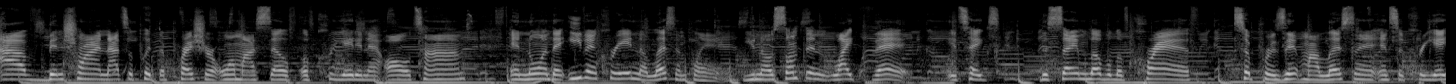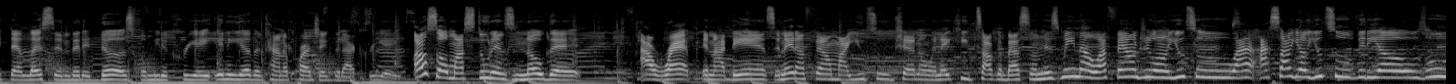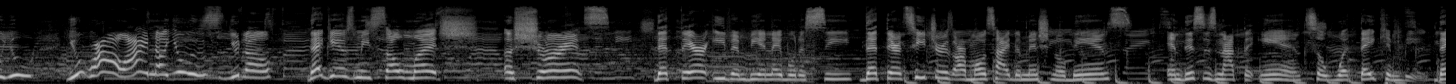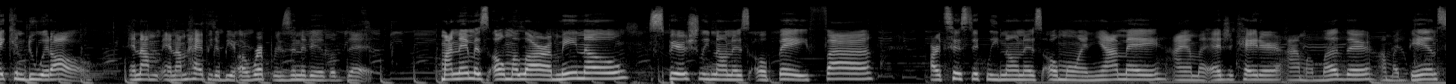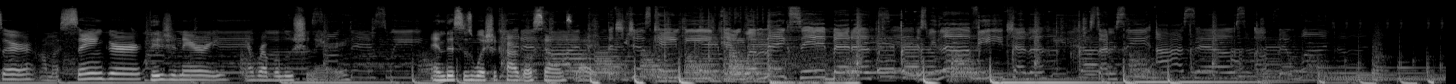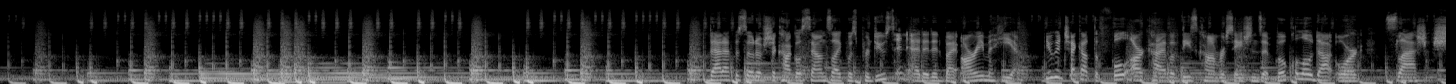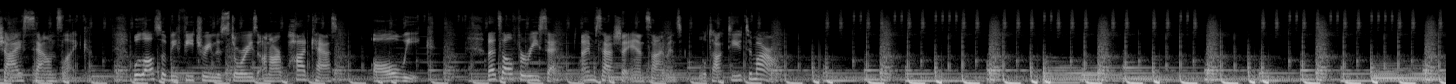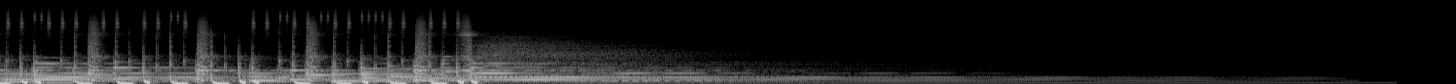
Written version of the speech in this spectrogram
I've been trying not to put the pressure on myself of creating at all times and knowing that even creating a lesson plan, you know, something like that, it takes the same level of craft to present my lesson and to create that lesson that it does for me to create any other kind of project that I create. Also, my students know that I rap and I dance, and they done found my YouTube channel, and they keep talking about some. Miss Mino, I found you on YouTube. I, I saw your YouTube videos. Ooh, you you raw. I didn't know you was. You know, that gives me so much assurance that they're even being able to see that their teachers are multidimensional beings, and this is not the end to what they can be. They can do it all, and I'm and I'm happy to be a representative of that. My name is Omolara Mino, spiritually known as Ope Fa, artistically known as Omo Nyame. I am an educator, I'm a mother, I'm a dancer, I'm a singer, visionary, and revolutionary. And this is what Chicago sounds like. Episode of Chicago Sounds Like was produced and edited by Ari Mejia. You can check out the full archive of these conversations at vocalo.org slash shy sounds like. We'll also be featuring the stories on our podcast all week. That's all for Reset. I'm Sasha Ann Simons. We'll talk to you tomorrow.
